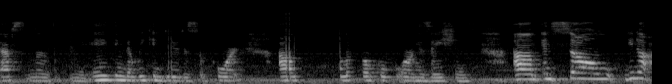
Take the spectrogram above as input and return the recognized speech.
absolutely. Anything that we can do to support our local organizations. Um, and so, you know,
